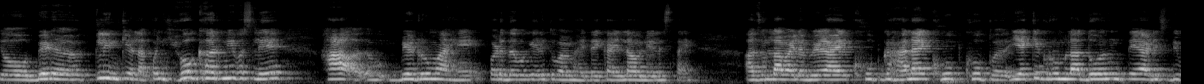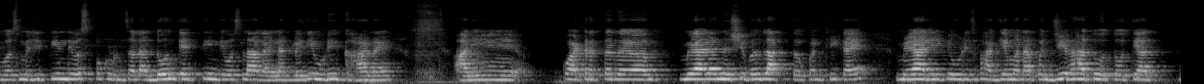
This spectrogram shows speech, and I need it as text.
तो बेड क्लीन केला. पण ह्यो घर मी बसले हा बेडरूम आहे पडदं वगैरे तुम्हाला माहीत आहे काही लावलेलंच नाही. अजून लावायला वेळ आहे खूप घाण आहे खूप खूप. एक एक रूमला दोन ते अडीच दिवस म्हणजे तीन दिवस पकडून चला दोन ते तीन दिवस लागायला लागले एवढी घाण आहे. आणि क्वार्टर तर अं, मिळायला नशीबच लागतं पण ठीक आहे. मिळाली तेवढीच भाग्य म्हणा पण जी राहत होतो त्यात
